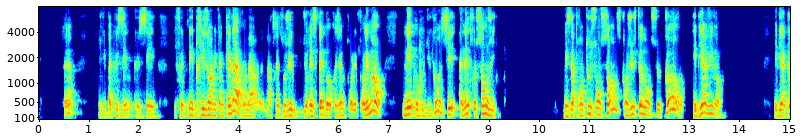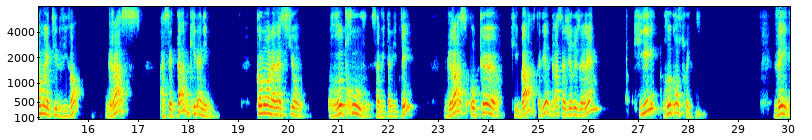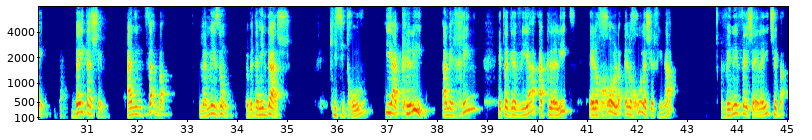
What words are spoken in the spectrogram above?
Je ne dis pas que c'est, que c'est, il faut être méprisant avec un cadavre. On a la tradition du respect pour les, pour les morts. Mais au bout du compte, c'est un être sans vie. Mais ça prend tout son sens quand justement ce corps est bien vivant. Eh bien, comment est-il vivant? Grâce à cette âme qui l'anime. Comment la nation retrouve sa vitalité? Grâce au cœur qui bat, c'est-à-dire grâce à Jérusalem qui est reconstruite. Veine, Beit Hashem, Animtzaba, la maison, le Beit Amikdash, qui s'y trouve, il y a Kli, Amechin, et Agavia, Aklalit, El Chol, El Chol Hashechina, Venefesh Aelaïd Sheba,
